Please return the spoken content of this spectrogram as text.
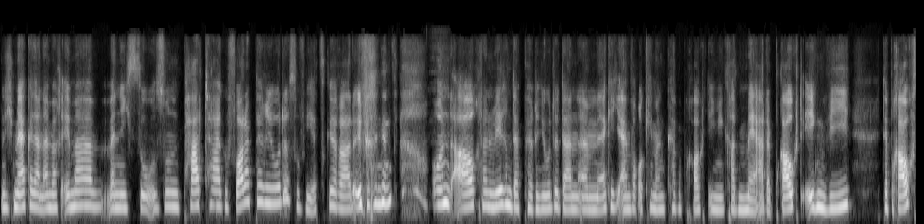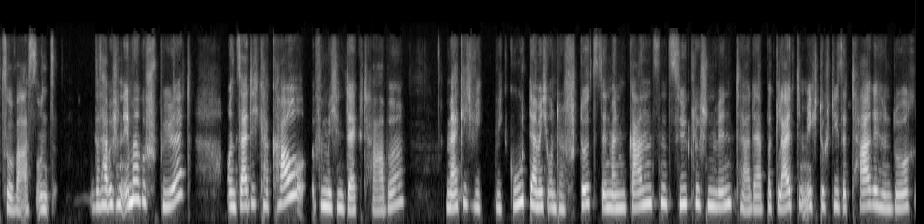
Und ich merke dann einfach immer, wenn ich so, so ein paar Tage vor der Periode, so wie jetzt gerade übrigens, und auch dann während der Periode, dann ähm, merke ich einfach, okay, mein Körper braucht irgendwie gerade mehr. Der braucht irgendwie, der braucht sowas. Und das habe ich schon immer gespürt. Und seit ich Kakao für mich entdeckt habe, merke ich, wie, wie gut der mich unterstützt in meinem ganzen zyklischen Winter. Der begleitet mich durch diese Tage hindurch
